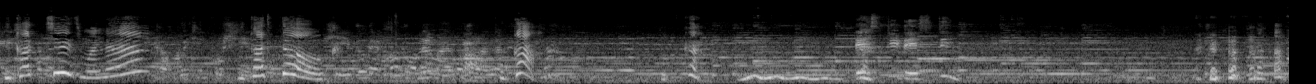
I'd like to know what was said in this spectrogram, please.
কি খাচ্ছিস মানে? কি খাচ্ছ? ফুকা? ফুকা? টেস্টি টেস্টি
